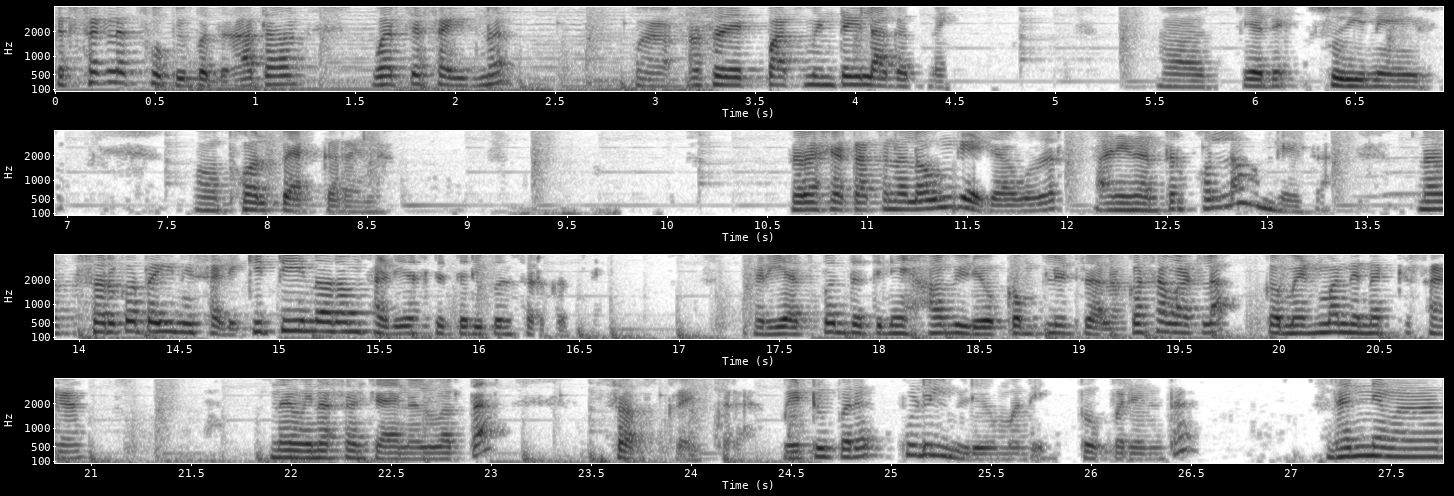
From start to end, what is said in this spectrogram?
तर सगळ्यात सोपी पद्धत. आता वरच्या साईडनं असं एक पाच मिनटंही लागत नाही. याने सुईने फॉल पॅक करायला. तर अशा टाचणा लावून घ्यायच्या अगोदर आणि नंतर फॉल लावून घ्यायचा. न सरकतही नाही साडी. कितीही नरम साडी असली तरी पण सरकत नाही. तर याच पद्धतीने हा व्हिडिओ कंप्लीट झाला. कसा वाटला? कमेंटमध्ये नक्की सांगा. नवीन असा चॅनलवर तर सबस्क्राईब करा. भेटू परत पुढील व्हिडिओमध्ये तोपर्यंत धन्यवाद.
